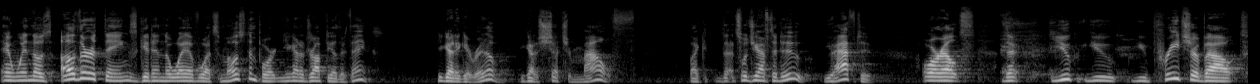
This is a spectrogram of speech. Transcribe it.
And when those other things get in the way of what's most important, you got to drop the other things. You got to get rid of them. You got to shut your mouth. Like that's what you have to do. You have to. Or else that you you you preach about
